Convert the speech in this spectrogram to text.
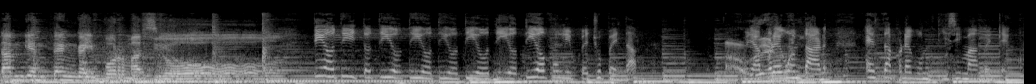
también tenga información. Tío, Tito, tío, tío, tío, tío, tío, tío Felipe Chupeta. Voy a preguntar esta preguntísima que tengo.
